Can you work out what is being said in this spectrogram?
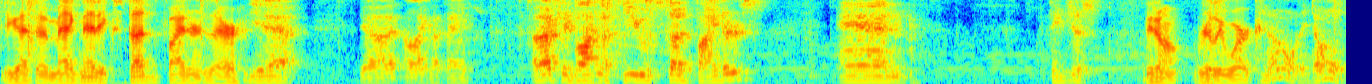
So you got the magnetic stud finder there. Yeah, yeah, I, I like that thing. I've actually bought a few stud finders, and they just They don't really work. no, they don't.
